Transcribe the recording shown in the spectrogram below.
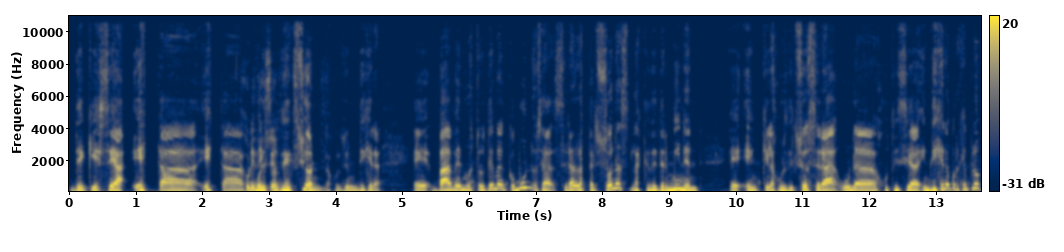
de que sea esta, esta Jurisdicción. jurisdicción, la jurisdicción indígena, eh, va a haber nuestro tema en común, o sea, serán las personas las que determinen eh, en que la jurisdicción será una justicia indígena, por ejemplo.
